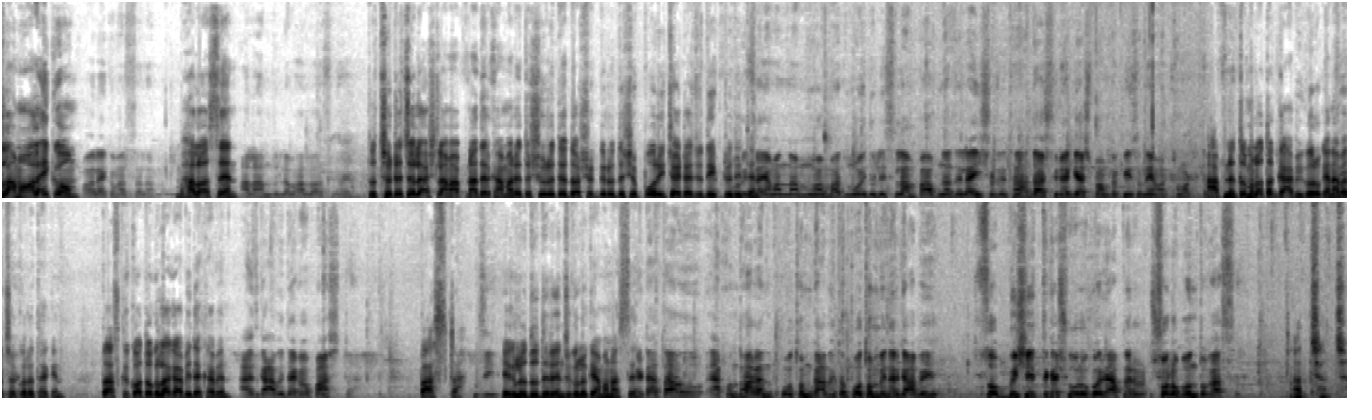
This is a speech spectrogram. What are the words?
আসসালামু আলাইকুম। ওয়ালাইকুম আসসালাম। ভালো আছেন? আলহামদুলিল্লাহ ভালো আছি ভাই। তো ছুটে চলে আসলাম আপনাদের খামারে। তো শুরুতে দর্শকদের উদ্দেশ্যে পরিচয়টা যদি একটু দিতেন। আমার নাম মোহাম্মদ মহিদুল ইসলাম পাবনা জেলা ঈশ্বরদী থানা দাসুরিয়া গ্যাস পাম্পের পিছনে আমার খামারটা। আপনি তো মূলত গাভী গরু কেনা বেচা করে থাকেন। তো আজকে কতগুলা গাভী দেখাবেন? আজ গাবি দেখাও পাঁচটা। পাঁচটা? জি। এগুলো দুধের রেঞ্জগুলো কেমন আছে? এটা তাও এখন ধরেন প্রথম গাবি তো প্রথম দিনের গাবি চব্বিশের থেকে শুরু করে আপনার ষোলো পর্যন্ত আছে। আচ্ছা আচ্ছা।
